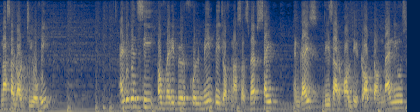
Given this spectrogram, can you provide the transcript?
nasa.gov. And you can see a very beautiful main page of NASA's website. And guys these are all the drop down menus.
